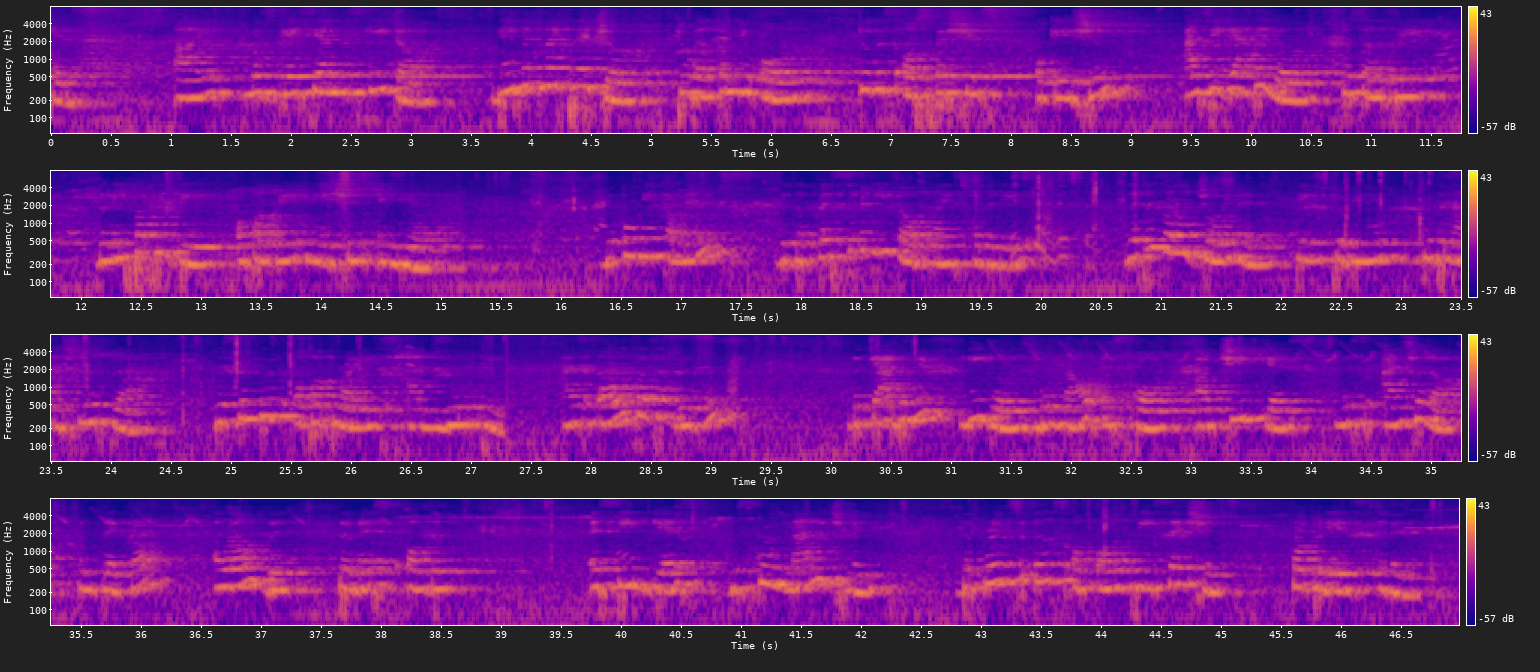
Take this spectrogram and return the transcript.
guests. I, Ms. Gracia Mesquita, deem it my pleasure to welcome you all to this auspicious occasion as we gather here to celebrate the Republic Day of our great nation, India. Before we commence with the festivities organized for the day, let us all join in paying tribute to the national flag, the symbol of our pride and unity. As all of us have risen, the cabinet leaders will now escort our chief guest, Ms. Angela Fonseca, along with the rest of the esteemed guests, the school management, the principals of all three sections for today's event.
